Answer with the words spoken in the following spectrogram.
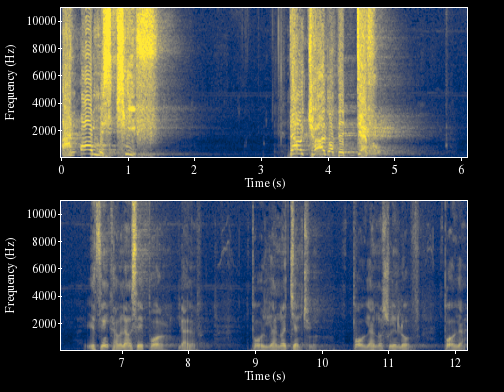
and all mischief. Thou child of the devil. You think I will now say, Paul, you are, Paul, you are not gentle. Paul, you are not showing love. Paul, you are,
